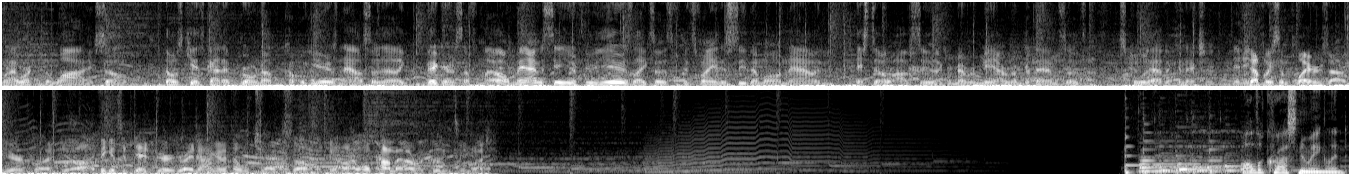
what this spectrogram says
when I worked at the Y, so those kids kind of grown up a couple years now, so they're like bigger and stuff. I'm like, oh man, I haven't seen you in a few years. Like, so it's, it's funny to see them all now, and they still obviously like remember me. I remember them, so it's, it's cool to have the connection. Definitely some players out here, but you know, I think it's a dead period right now. I got to double check, so you know, I won't comment on recruiting too much. All across New England,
